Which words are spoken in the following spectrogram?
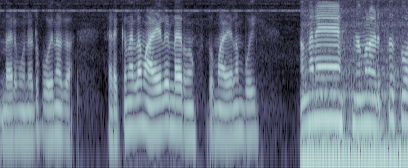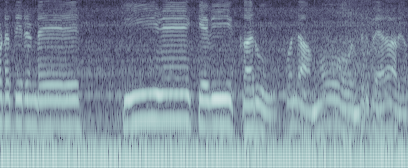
എന്തായാലും മുന്നോട്ട് പോയി നോക്കാം. ഇടയ്ക്ക് നല്ല മഴയിലുണ്ടായിരുന്നു. ഇപ്പോൾ മഴയെല്ലാം പോയി. അങ്ങനെ നമ്മൾ അടുത്ത സ്പോട്ട് എത്തിയിട്ടുണ്ട്. കീഴേ കെവി കരു എന്റെ അമ്മോ എന്തൊരു പേരാ അറിയോ?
